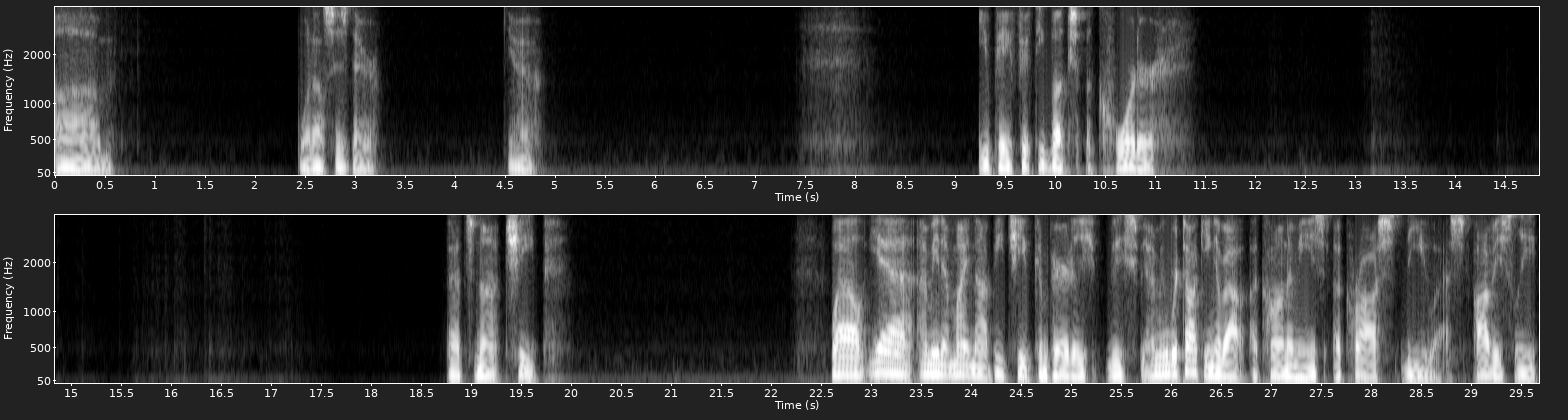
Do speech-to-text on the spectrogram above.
Um, what else is there? Yeah. You pay 50 bucks a quarter. That's not cheap. Well, yeah, I mean, it might not be cheap comparatively. I mean, we're talking about economies across the U.S. Obviously,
